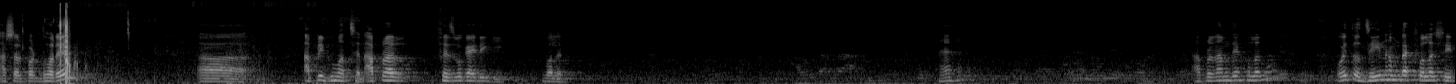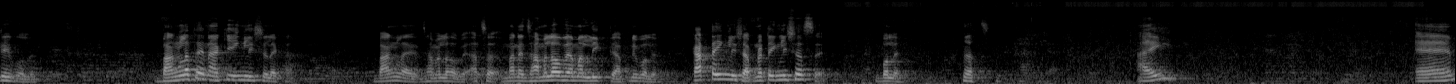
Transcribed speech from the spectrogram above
আসার পর ধরেন আপনি ঘুমাচ্ছেন। আপনার ফেসবুক আইডি কি? বলেন। হ্যাঁ হ্যাঁ। আপনার নাম দিয়ে খোলা না? ওই তো, যেই নামটা খোলা সেইটাই বলেন বাংলাতে নাকি ইংলিশে লেখা? বাংলায় ঝামেলা হবে। আচ্ছা মানে ঝামেলা হবে আমার লিখতে, আপনি বলেন। কারটা ইংলিশ? আপনারটা ইংলিশ আছে? বলেন। আচ্ছা। আই এম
